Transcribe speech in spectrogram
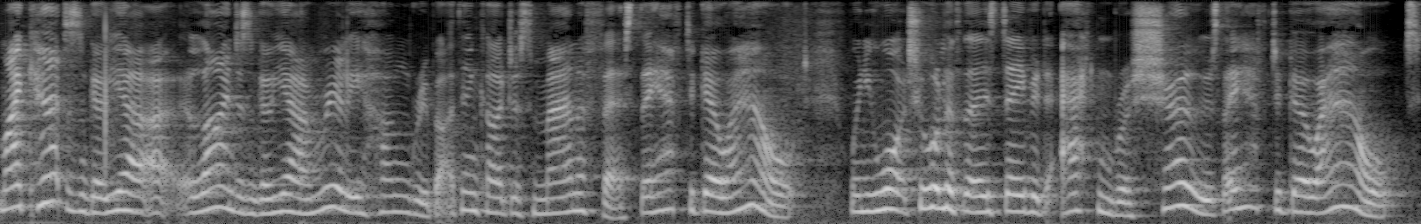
My cat doesn't go yeah a lion doesn't go yeah i'm really hungry but i think I'll just manifest. They have to go out. When you watch all of those david attenborough shows they have to go out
